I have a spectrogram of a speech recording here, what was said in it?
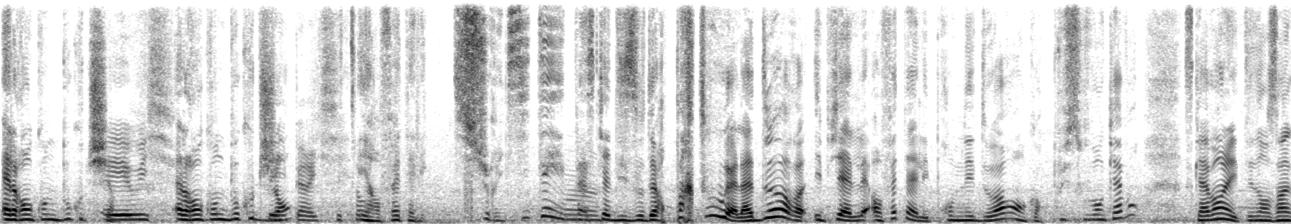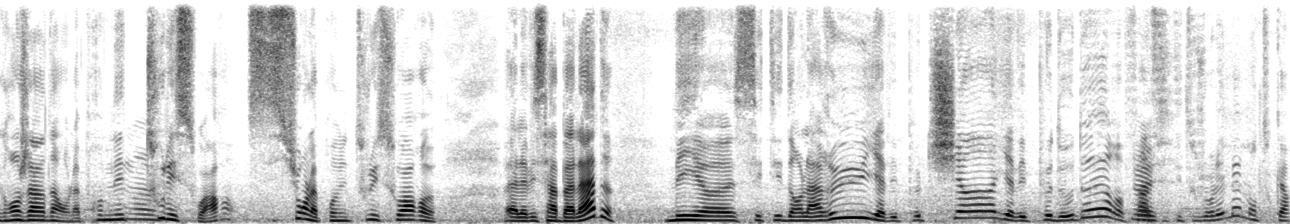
Elle rencontre beaucoup de chiens. Oui, Elle rencontre beaucoup de gens. Et en fait, elle est surexcitée parce qu'il y a des odeurs partout. Elle adore. Et puis, elle, en fait, elle est promenée dehors encore plus souvent qu'avant. Parce qu'avant, elle était dans un grand jardin. On la promenait Ouais. tous les soirs. C'est sûr, on la promenait tous les soirs. euh, Elle avait sa balade. Mais euh, c'était dans la rue, il y avait peu de chiens, il y avait peu d'odeurs. Enfin, Ouais. c'était toujours les mêmes en tout cas.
